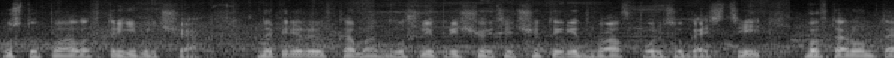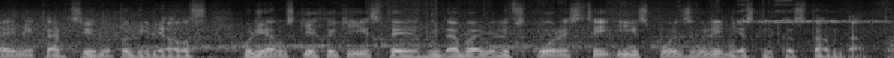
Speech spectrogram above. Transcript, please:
уступала в три мяча. На перерыв команды ушли при счете 4-2 в пользу гостей. Во втором тайме картина поменялась. Ульяновские хоккеисты добавили в скорости и использовали несколько стандартов.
